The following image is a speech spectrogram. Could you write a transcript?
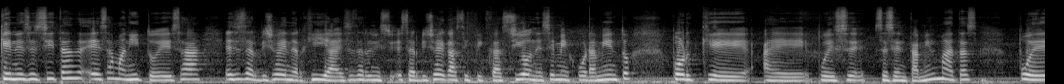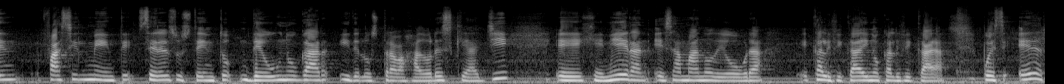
que necesitan esa manito, esa, ese servicio de energía, ese servicio, de gasificación, ese mejoramiento, porque eh, pues 60 eh, mil matas pueden fácilmente ser el sustento de un hogar y de los trabajadores que allí eh, generan esa mano de obra eh, calificada y no calificada. Pues Eder,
